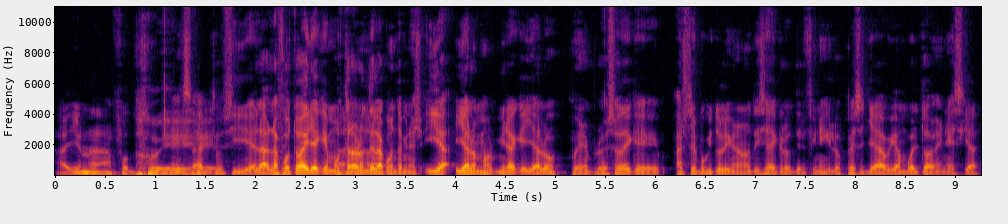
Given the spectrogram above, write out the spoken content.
hay una foto de... Exacto, sí. La, la foto aérea que mostraron de la contaminación. Y a, y a lo mejor, mira que ya los, por ejemplo, eso de que hace poquito leí una noticia de que los delfines y los peces ya habían vuelto a Venecia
